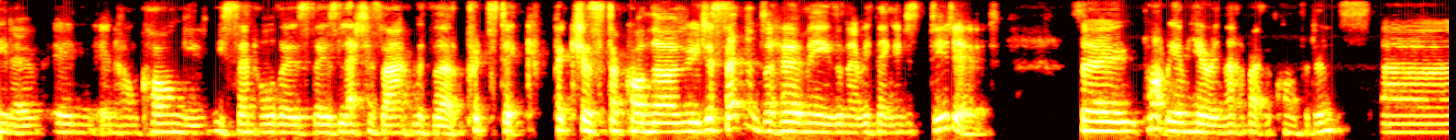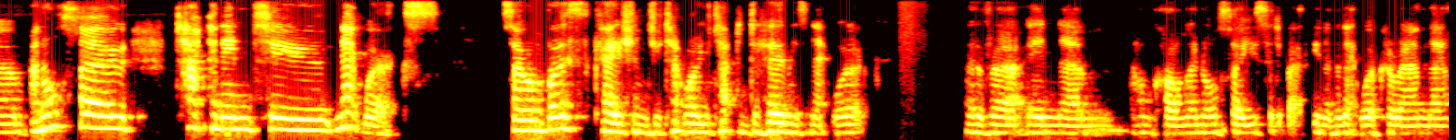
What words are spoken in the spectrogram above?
you know, in, in Hong Kong, you, you sent all those those letters out with the Pritt stick pictures stuck on them. You just sent them to Hermes and everything, and just did it. So partly I'm hearing that about the confidence, um, and also tapping into networks. So on both occasions, you tap well, you tapped into Hermes network over in um, Hong Kong, and also you said about you know the network around the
